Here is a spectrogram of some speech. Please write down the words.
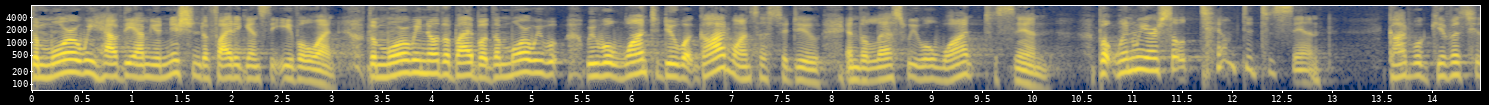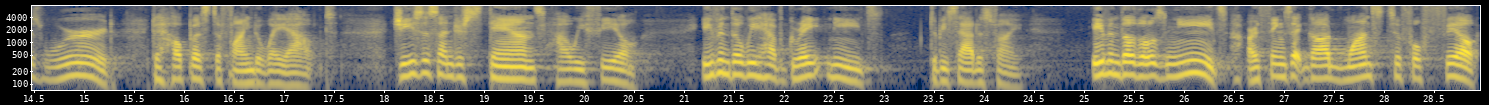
the more we have the ammunition to fight against the evil one. The more we know the Bible, the more we will, we will want to do what God wants us to do, and the less we will want to sin. But when we are so tempted to sin, God will give us His word to help us to find a way out. Jesus understands how we feel, even though we have great needs to be satisfied. Even though those needs are things that God wants to fulfill,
